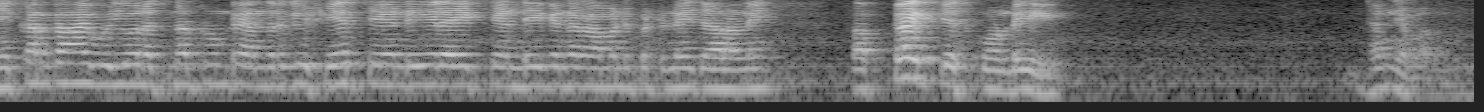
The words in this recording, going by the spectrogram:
మీకు కనుక ఈ వీడియో నచ్చినట్టుంటే అందరికీ షేర్ చేయండి లైక్ చేయండి కింద కామెంట్ పెట్టండి ఛానల్ని సబ్స్క్రైబ్ చేసుకోండి. ధన్యవాదాలు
